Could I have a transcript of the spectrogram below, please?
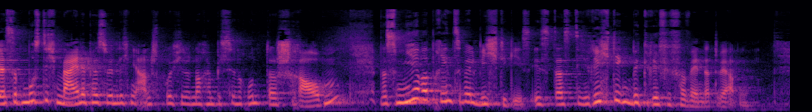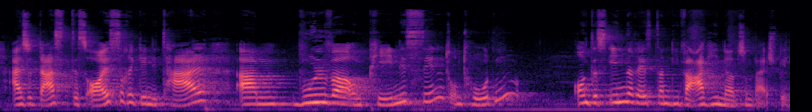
Deshalb musste ich meine persönlichen Ansprüche dann noch ein bisschen runterschrauben. Was mir aber prinzipiell wichtig ist, ist, dass die richtigen Begriffe verwendet werden. Also dass das äußere Genital ähm, Vulva und Penis sind und Hoden und das Innere ist dann die Vagina zum Beispiel.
